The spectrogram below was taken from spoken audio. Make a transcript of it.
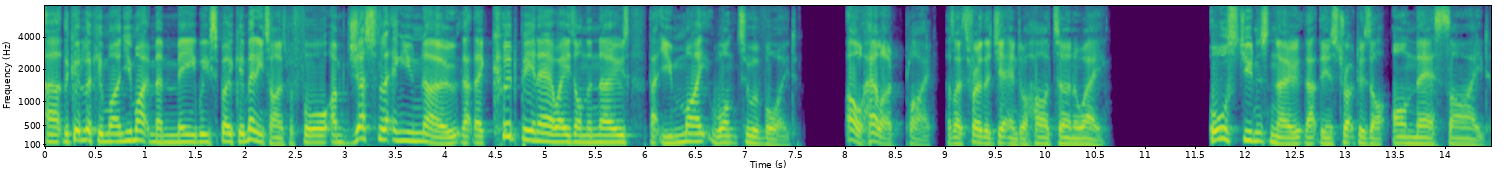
Uh, the good looking one. You might remember me. We've spoken many times before. I'm just letting you know that there could be an airways on the nose that you might want to avoid. Oh, hell, I'd reply as I throw the jet into a hard turn away. All students know that the instructors are on their side.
